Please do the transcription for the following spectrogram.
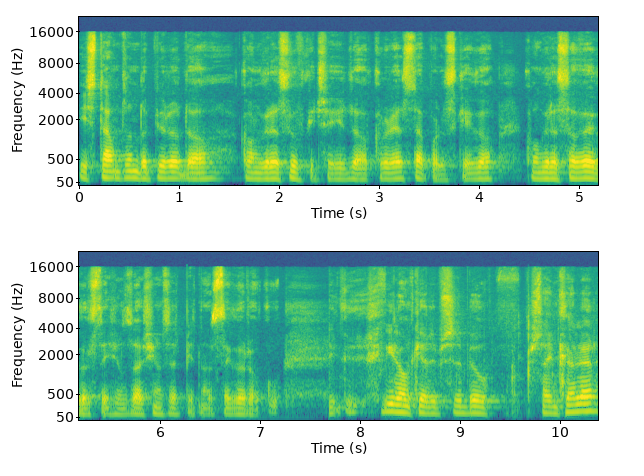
i stamtąd dopiero do kongresówki, czyli do Królestwa Polskiego Kongresowego z 1815 roku. Chwilą, kiedy przybył Steinkeller,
